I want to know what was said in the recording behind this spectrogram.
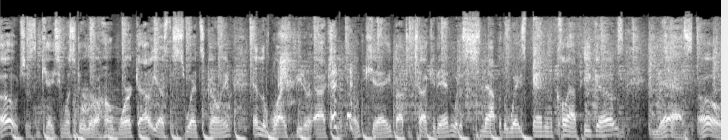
Oh, just in case he wants to do a little home workout, he has the sweats going and the wife beater action. Okay, about to tuck it in with a snap of the waistband and a clap. He goes. Yes. Oh,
